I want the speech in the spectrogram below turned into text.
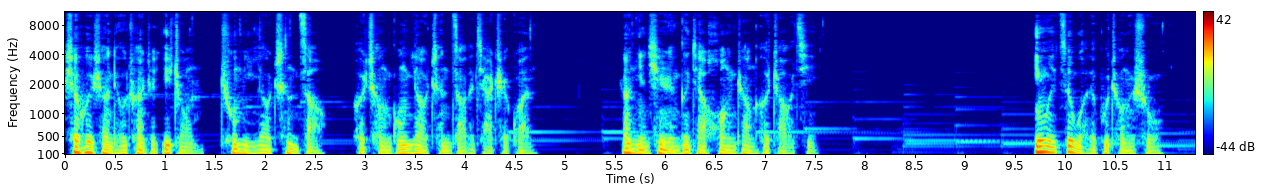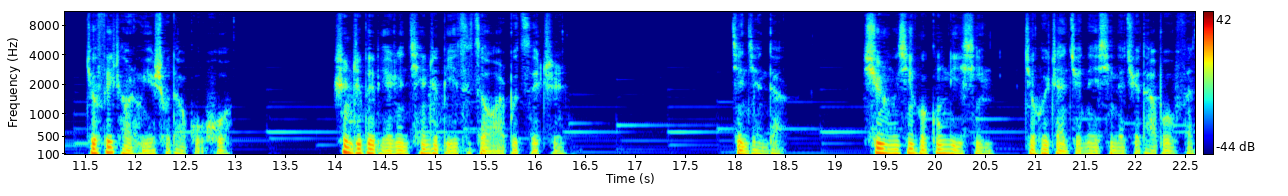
社会上流传着一种出名要趁早和成功要趁早的价值观，让年轻人更加慌张和着急。因为自我的不成熟，就非常容易受到蛊惑。甚至被别人牵着鼻子走而不自知。渐渐的，虚荣心和功利心就会占据内心的绝大部分。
